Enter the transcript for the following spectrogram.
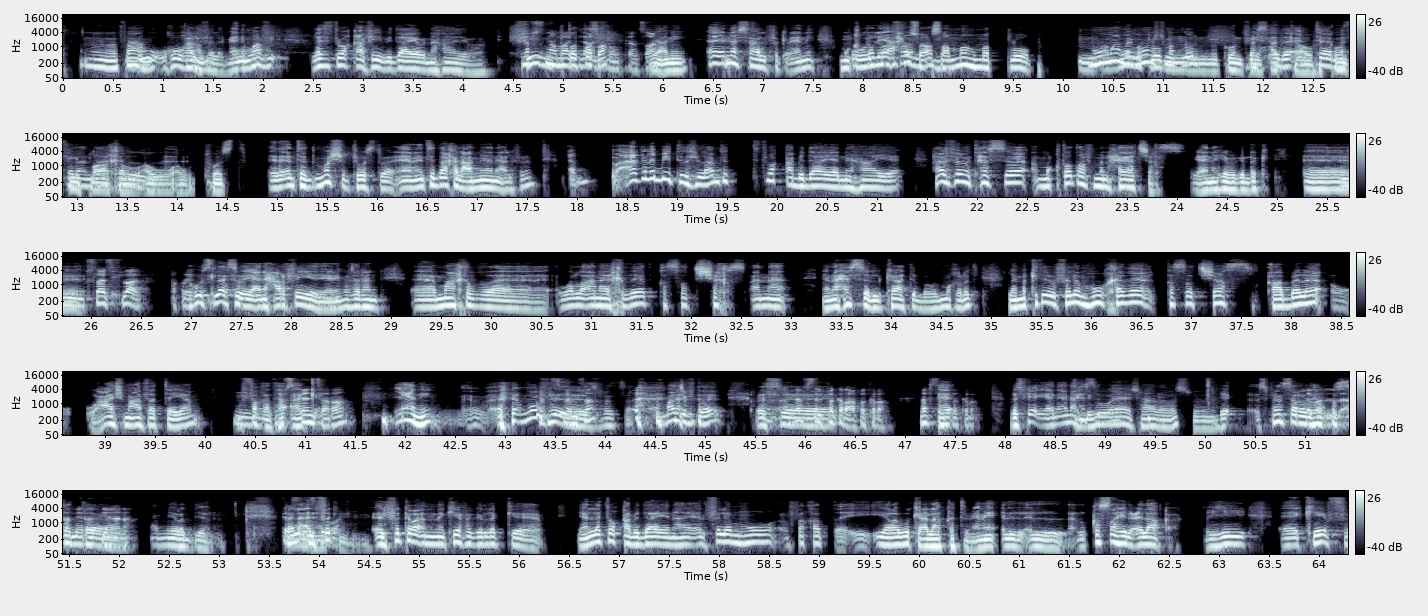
فاهم. هو هالفيلم يعني ما في لا تتوقع فيه بداية ونهاية. في نفس مقتطف ممكن صح؟ يعني إيه نفس هالفكرة يعني واللي احسه أصلا ما هو مطلوب. مو ما مو مش مطلوب إنه يكون في حبكة أو يكون في plot أو أو, أو twist إذا أنت مش twist يعني أنت داخل عمياني على الفيلم أغلبية الأفلام تتوقع بداية نهاية. هذا الفيلم تحسه مقتطف من حياة شخص. يعني كيف أقول لك؟ آه slice life تقريبا. هو slice يعني حرفيا يعني مثلا آه ماخذ آه والله أنا خذيت قصة شخص أنا يعني أحس الكاتب أو المخرج لما كتب الفيلم هو خذ قصة شخص قابلة وعاش معه ثلاثة أيام. فقط سبنسر ها؟ يعني مو سبنسر؟ بس ما شفته بس نفس الفكرة على فكرة. نفس آه، الفكرة. بس هي يعني أنا أحس اللي هو إيش هذا؟ بس سبنسر اللي هو قصة الأميرة ديانا. الأميرة ديانا فلا الفكرة الفكرة إن كيف أقول لك يعني لا توقع بداية نهايه الفيلم هو فقط يراويك علاقتهم. يعني ال- ال- القصة هي العلاقة. هي آه، كيف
